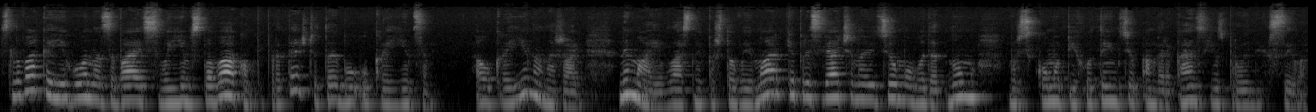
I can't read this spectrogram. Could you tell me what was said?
Словаки його називають своїм словаком, попри те, що той був українцем. А Україна, на жаль, не має власної поштової марки, присвяченої цьому видатному морському піхотинцю в американських збройних силах.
